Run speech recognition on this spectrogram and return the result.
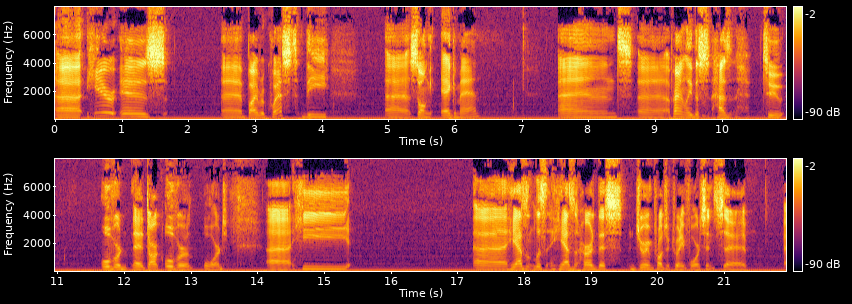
uh, here is uh, by request the uh, song Eggman, and uh, apparently this has to over Dark Overlord. he he hasn't listened. He hasn't heard this during Project Twenty Four since uh,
